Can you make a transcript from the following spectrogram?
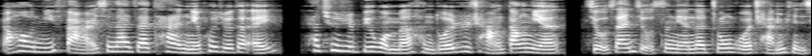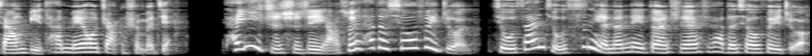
然后你反而现在再看，你会觉得，哎，它确实比我们很多日常当年九三九四年的中国产品相比，它没有涨什么价。它一直是这样，所以它的消费者九三九四年的那段时间是它的消费者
